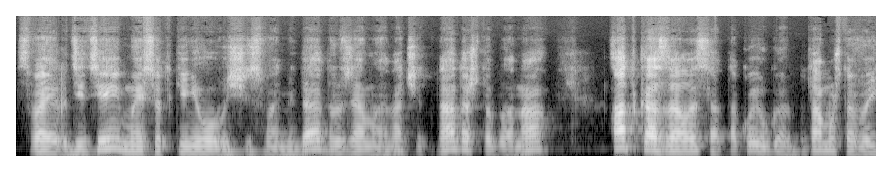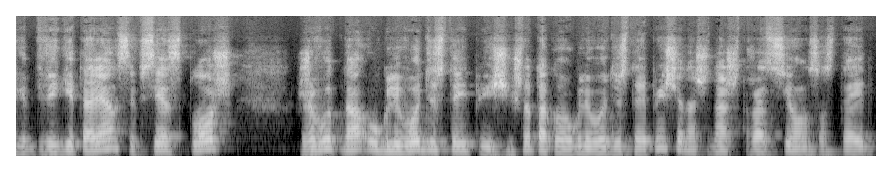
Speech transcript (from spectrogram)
своих детей. Мы все-таки не овощи с вами, да, друзья мои. Значит, надо, чтобы она отказалась от такой, потому что вегетарианцы все сплошь живут на углеводистой пище. Что такое углеводистая пища? Значит, наш рацион состоит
